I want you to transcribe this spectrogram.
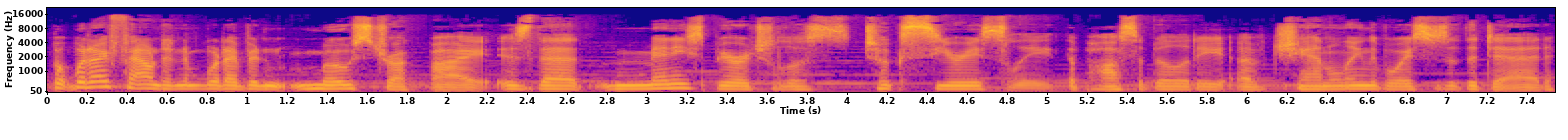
But what I found and what I've been most struck by is that many spiritualists took seriously the possibility of channeling the voices of the dead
